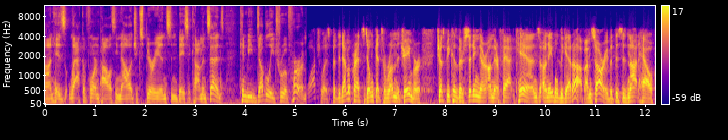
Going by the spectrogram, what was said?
on his lack of foreign policy knowledge, experience, and basic common sense can be doubly true of her. Watch list, but the Democrats don't get to run the chamber just because they're sitting there on their fat cans, unable to get up. I'm sorry, but this is not how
